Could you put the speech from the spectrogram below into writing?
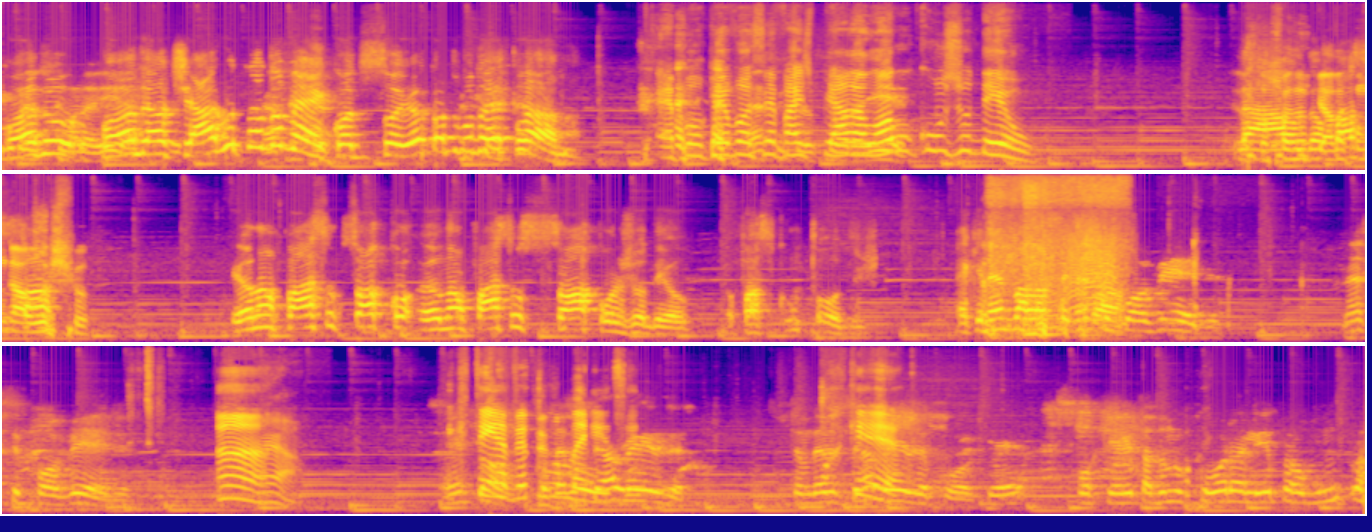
Quando, aí, quando é o Thiago, tudo bem. Quando sou eu, todo mundo reclama. É porque você Essa faz piada aí- logo com judeu. Eu tô Não, fazendo não piada faço com só- gaúcho. Eu não faço só com, eu não faço só com judeu. Eu faço com todos. É que nem no balanço Não é sexual. cipó verde? Não é cipó verde? Ah, É. O que tem a ver com laser? laser. Então deve Por quê? laser, pô. Porque, porque ele tá dando cor ali pra, algum, pra,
